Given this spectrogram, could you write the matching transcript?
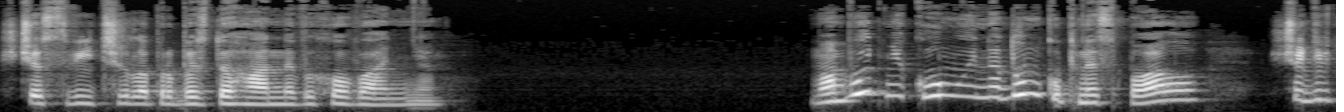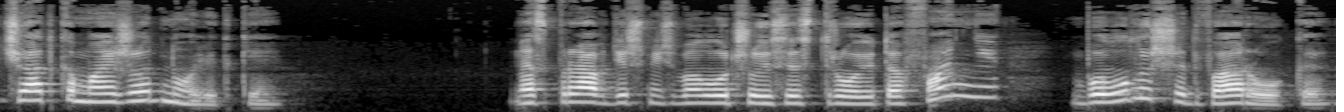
що свідчила про бездоганне виховання. Мабуть, нікому і на думку б не спало, що дівчатка майже однолітки. Насправді ж між молодшою сестрою та Фанні було лише два роки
